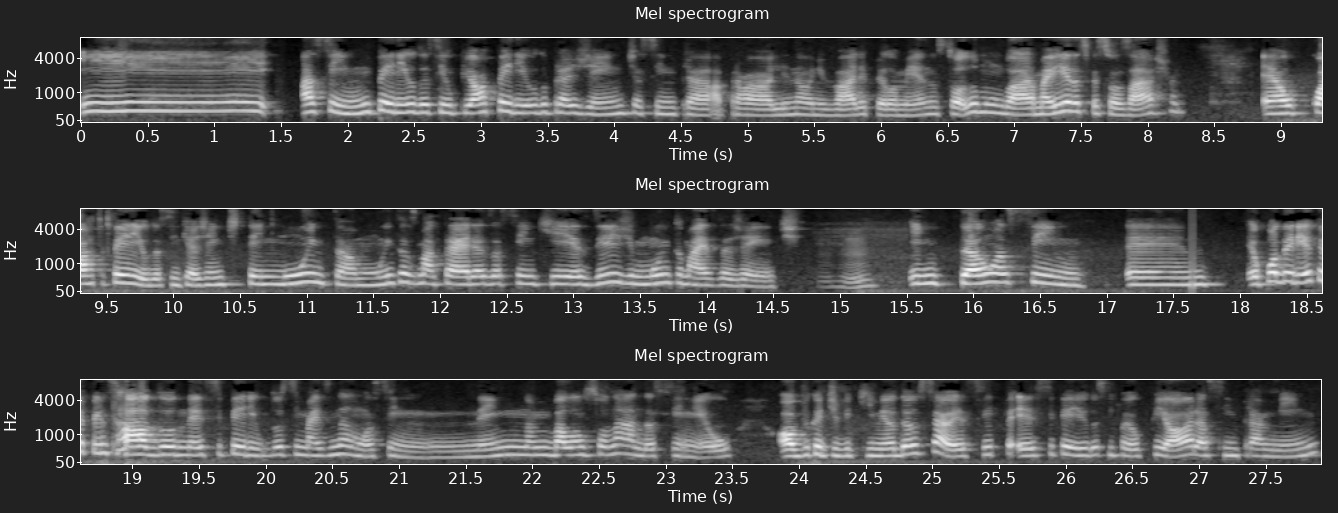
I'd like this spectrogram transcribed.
E assim, um período, assim, o pior período pra gente, assim, pra, pra ali na Univale, pelo menos, todo mundo, a maioria das pessoas acham, é o quarto período, assim, que a gente tem muita, muitas matérias, assim, que exige muito mais da gente. Uhum. Então, assim, é, eu poderia ter pensado nesse período, assim, mas não, assim, nem não me balançou nada, assim, eu, óbvio que eu tive que, meu Deus do céu, esse, esse período, assim, foi o pior, assim, para mim,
